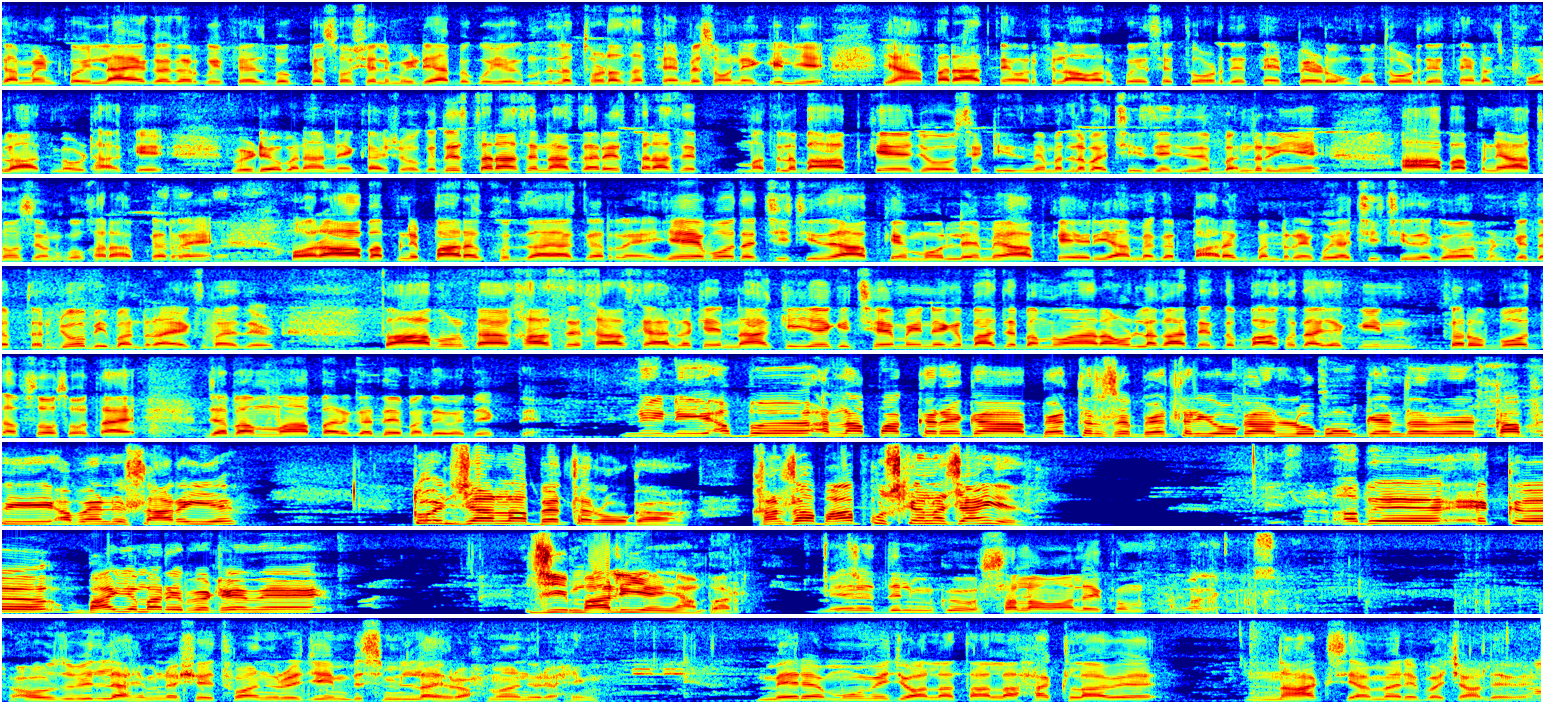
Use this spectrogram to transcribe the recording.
कमेंट कोई लाइक अगर कोई फेसबुक पे सोशल मीडिया पे कोई मतलब थोड़ा सा फ़ेमस होने के लिए यहाँ पर आते हैं और फ्लावर को ऐसे तोड़ देते हैं, पेड़ों को तोड़ देते हैं, बस फूल हाथ में उठा के वीडियो बनाने का शौक है। तो इस तरह से ना करें, इस तरह से मतलब आपके जो सिटीज़ में मतलब अच्छी सी चीज़ें बन रही हैं, आप अपने हाथों से उनको ख़राब कर रहे हैं और आप अपने पार्क खुद ज़ाया कर रहे हैं। ये बहुत अच्छी चीज़ है, आपके मोहल्ले में, आपके एरिया में अगर पार्क बन रहे हैं, कोई अच्छी चीज़ गवर्नमेंट के दफ्तर जो भी बन रहा है एक्स वाई जेड तो आप उनका ख़ास से ख़ास ख्याल रखें ना कि ये कि छः महीने के बाद जब हम वहाँ राउंड लगाते हैं तो बाखुदा यकीन करो बहुत अफसोस होता है जब हम वहाँ पर गधे बंधे हुए देखते हैं। नहीं नहीं अब अल्लाह पाक करेगा बेहतर से बेहतर ही होगा लोगों के अंदर काफ़ी अवेयरनेस आ रही है तो इन बेहतर होगा। खान साहब आप कुछ कहना चाहेंगे? अब एक भाई हमारे बैठे हुए जी माली हैं यहाँ पर। मेरे दिल में को सलामकुम अज़बिल्लिनशैतवानरजीम बसमीम मेरे मुँह में जो अल्लाह ताला हक लावे नाक से हमारे बचा लेवे।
